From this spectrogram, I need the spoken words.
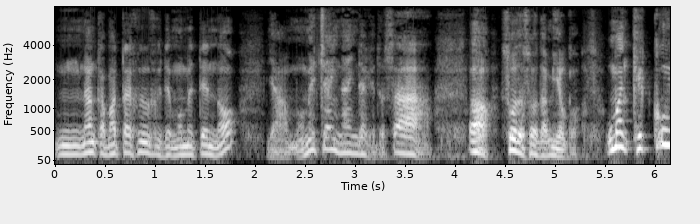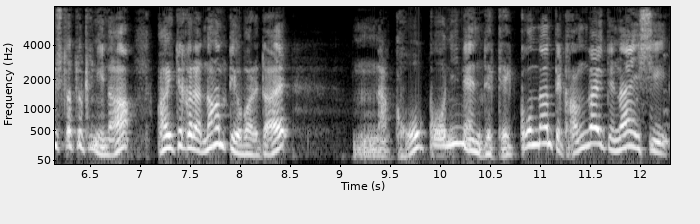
うん、なんかまた夫婦で揉めてんの？いや、揉めちゃいないんだけどさ。あ、そうだそうだ、美代子。お前結婚した時にな、相手から何て呼ばれたい？な高校2年で結婚なんて考えてないし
